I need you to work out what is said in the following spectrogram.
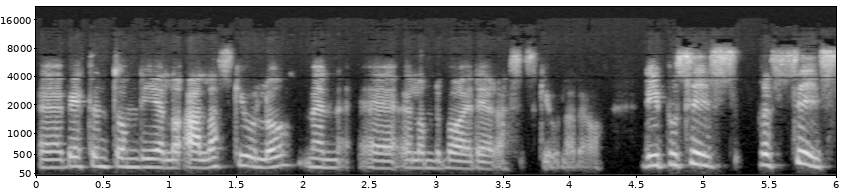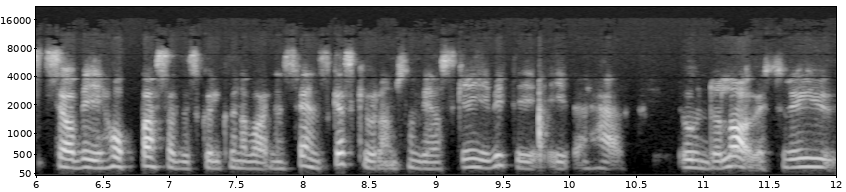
Jag vet inte om det gäller alla skolor, men, eh, eller om det bara är deras skola då. Det är precis, precis så vi hoppas att det skulle kunna vara i den svenska skolan som vi har skrivit i, i det här underlaget. Så det är ju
